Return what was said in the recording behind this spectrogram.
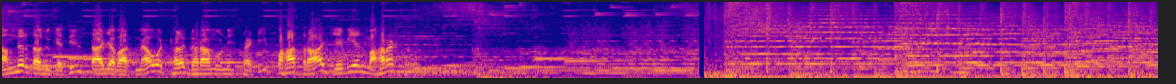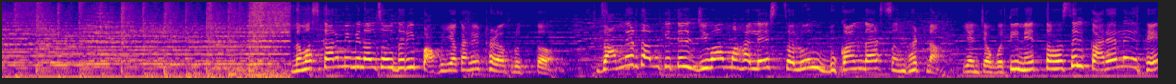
अमनेर तालुक्यातील ताज्या बातम्या व ठळक घडामोडींसाठी पाहत राहा जेबीएन महाराष्ट्र. नमस्कार मी मिनल चौधरी. पाहूया काही ठळक वृत्त. जामनेर तालुक्यातील जीवा महाले सलून दुकानदार संघटना यांच्या वतीने तहसील कार्यालय येथे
